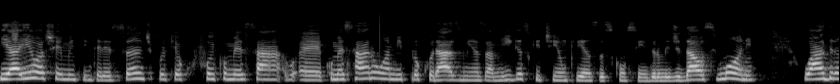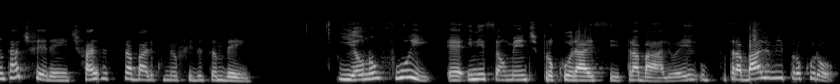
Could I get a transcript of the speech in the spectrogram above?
E aí eu achei muito interessante porque eu fui começar, é, começaram a me procurar as minhas amigas que tinham crianças com síndrome de Down, Simone. O Adrian tá diferente, faz esse trabalho com meu filho também. E eu não fui é, inicialmente procurar esse trabalho, Ele, o, o, trabalho me procurou.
